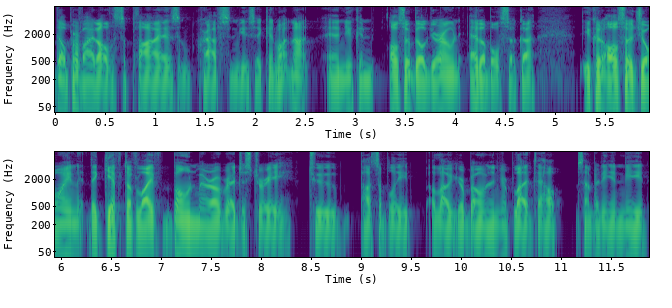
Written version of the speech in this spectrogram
They'll provide all the supplies and crafts and music and whatnot. And you can also build your own edible sukkah. You could also join the Gift of Life Bone Marrow Registry to possibly allow your bone and your blood to help somebody in need.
